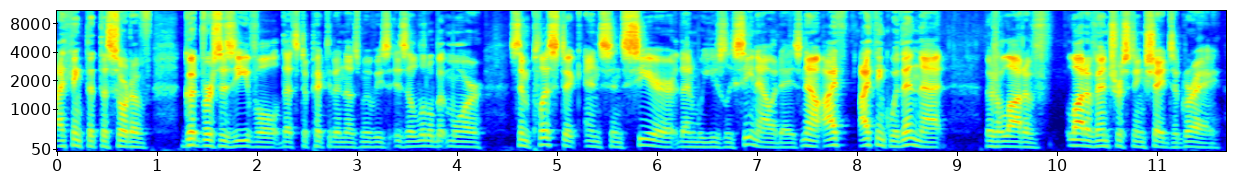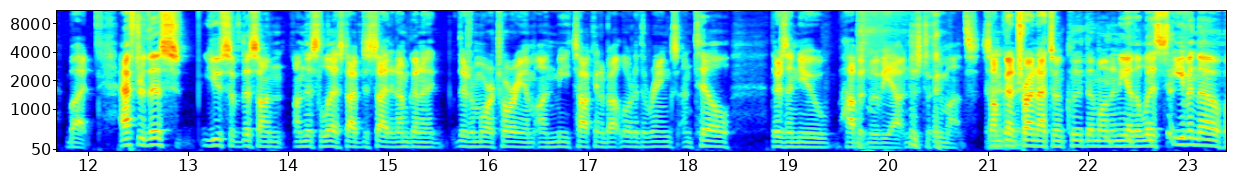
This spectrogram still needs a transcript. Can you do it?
I think that the sort of good versus evil that's depicted in those movies is a little bit more simplistic and sincere than we usually see nowadays. Now, I I think within that there's a lot of a lot of interesting shades of gray. But after this use of this on on this list, I've decided I'm gonna there's a moratorium on me talking about Lord of the Rings until there's a new Hobbit movie out in just a few months. So I'm going to try not to include them on any other lists, even though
